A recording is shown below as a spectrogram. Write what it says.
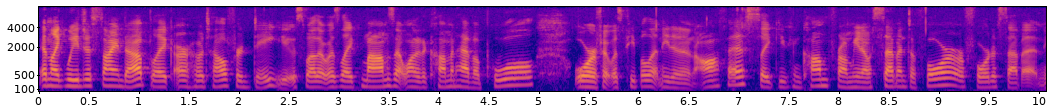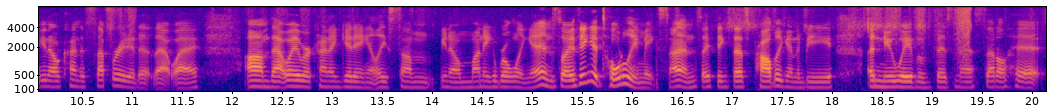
and like we just signed up like our hotel for day use. Whether it was like moms that wanted to come and have a pool, or if it was people that needed an office, like you can come from you know seven to four or four to seven. You know, kind of separated it that way. Um, that way, we're kind of getting at least some you know money rolling in. So I think it totally makes sense. I think that's probably going to be a new wave of business that'll hit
